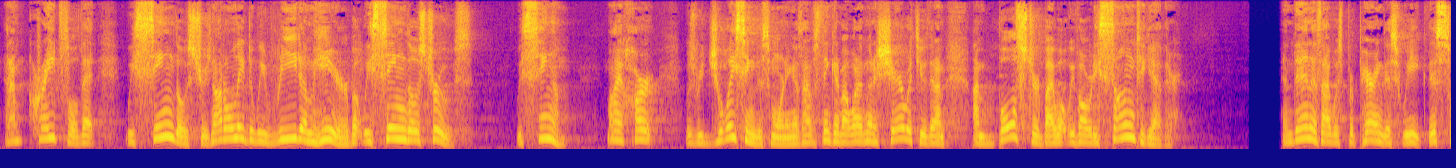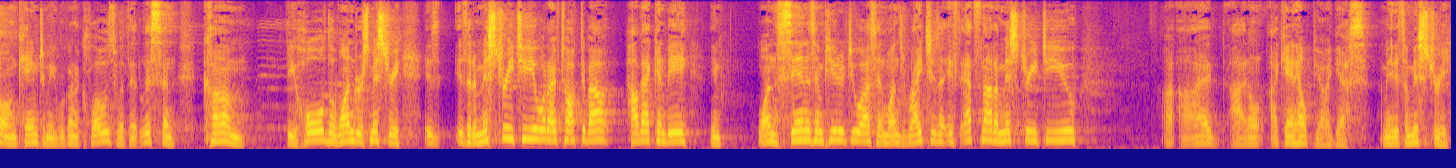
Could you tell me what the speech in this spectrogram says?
And I'm grateful that we sing those truths. Not only do we read them here, but we sing those truths. We sing them. My heart was rejoicing this morning as I was thinking about what I'm going to share with you, that I'm, I'm bolstered by what we've already sung together. And then as I was preparing this week, this song came to me. We're going to close with it. Listen, come, behold the wondrous mystery. Is, is it a mystery to you what I've talked about? How that can be? The One's sin is imputed to us and one's righteousness. If that's not a mystery to you, I, I, I, don't, I can't help you, I guess. I mean, it's a mystery.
